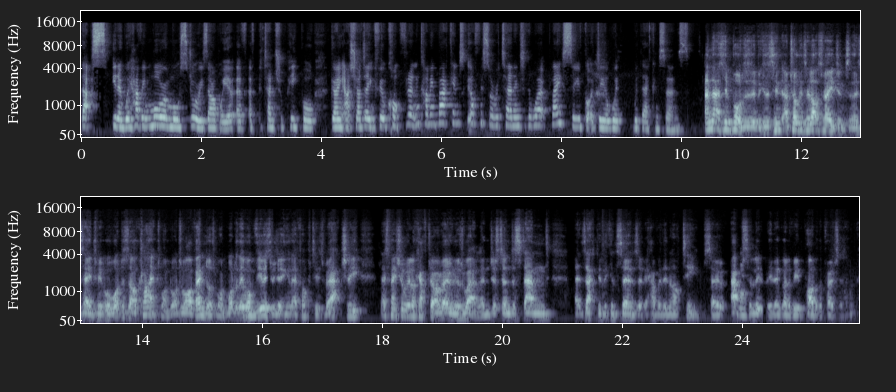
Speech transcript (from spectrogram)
that's you know we're having more and more stories aren't we of, of, potential people going actually i don't feel confident in coming back into the office or returning to the workplace so you've got to deal with with their concerns and that's important, isn't it? Because I'm talking to lots of agents and they're saying to me, well, what does our clients want? What do our vendors want? What do they want mm. viewers to be doing in their properties? But actually, let's make sure we look after our own as well and just understand exactly the concerns that we have within our team. So absolutely, yeah. they've got to be part of the process, haven't they?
